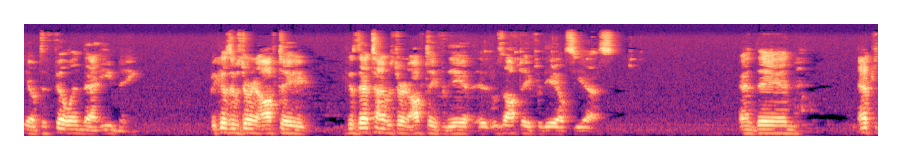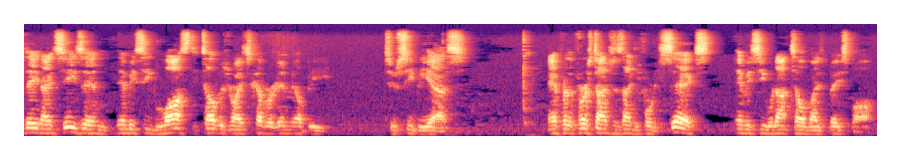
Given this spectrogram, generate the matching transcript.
you know, to fill in that evening because it was during an off day. Because that time was during off day for the it was off day for the ALCS, and then after the '89 season, NBC lost the television rights to cover MLB to CBS. And for the first time since 1946, NBC would not televise baseball.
